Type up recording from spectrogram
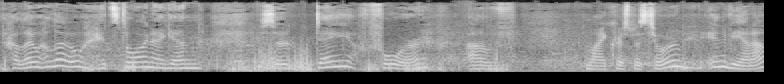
Hello, hello, it's Delina again. So, day four of my Christmas tour in Vienna.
